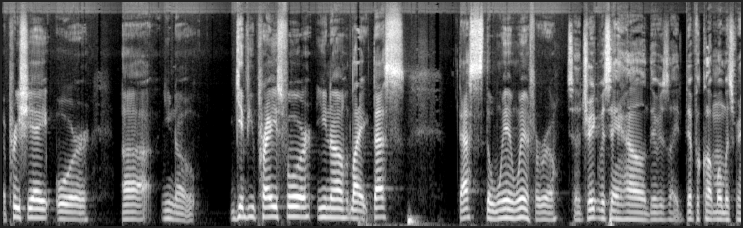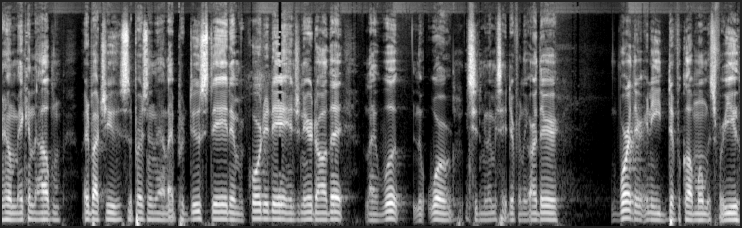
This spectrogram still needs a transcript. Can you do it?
appreciate or uh you know give you praise for you know like that's that's the win-win for real So Trig was saying how there was like difficult moments for him making the album. What about you? It's the person that like produced it and recorded it, engineered all that. Like what? Or excuse me, let me say it differently. Are there were there any difficult moments for you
